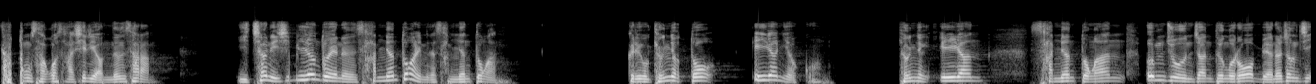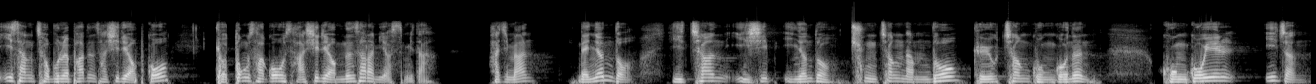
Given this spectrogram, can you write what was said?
교통사고 사실이 없는 사람. 2021년도에는 3년 동안입니다. 3년 동안. 그리고 경력도 1년이었고 경력 1년 3년 동안 음주운전 등으로 면허정지 이상 처분을 받은 사실이 없고 교통사고 사실이 없는 사람이었습니다. 하지만 내년도 2022년도 충청남도 교육청 공고는 공고일 이전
